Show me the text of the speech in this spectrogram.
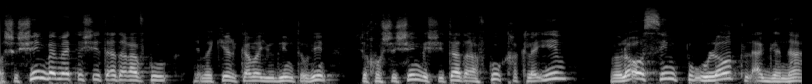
חוששים באמת לשיטת הרב קוק. אני מכיר כמה יהודים טובים שחוששים לשיטת הרב קוק, חקלאים, ולא עושים פעולות להגנה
